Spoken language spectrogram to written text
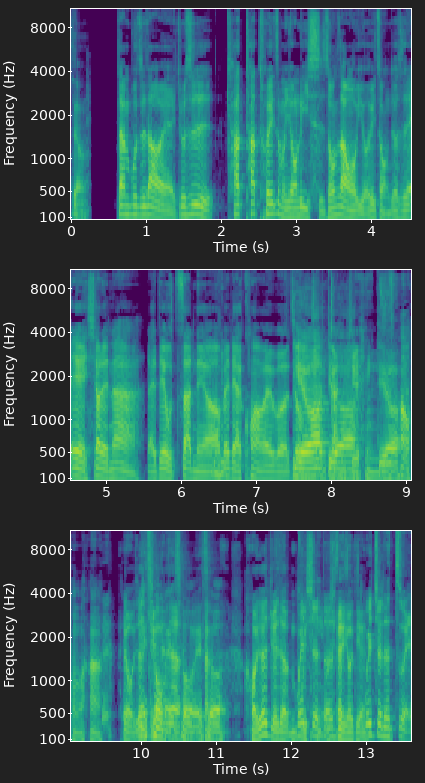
这样。但不知道哎、就是他他推这么用力，始终让我有一种就是哎，笑脸呐，来得有赞的哦，被大家看来不？这种感觉，你知道吗？对，我就觉得，错没错没错，我就觉得不行，也觉得我觉得有点我也觉得嘴，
